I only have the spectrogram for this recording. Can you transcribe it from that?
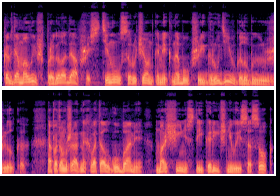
Когда малыш, проголодавшись, тянулся ручонками к набухшей груди в голубых жилках, а потом жадно хватал губами морщинистый коричневый сосок,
